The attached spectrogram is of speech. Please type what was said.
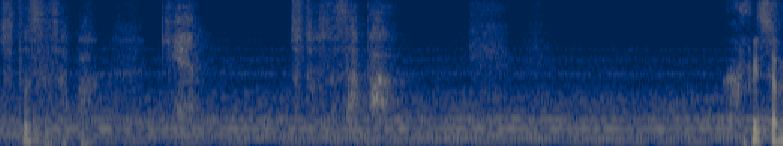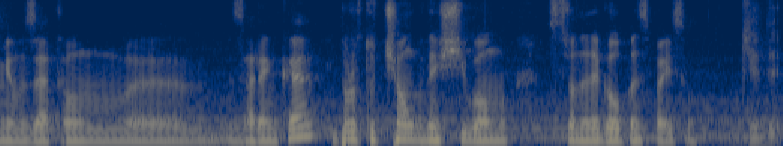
Co to za zapach? Kien, co to za zapach? Chwytam ją za tą, e, za rękę i po prostu ciągnę siłą w stronę tego open space'u. Kiedy,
